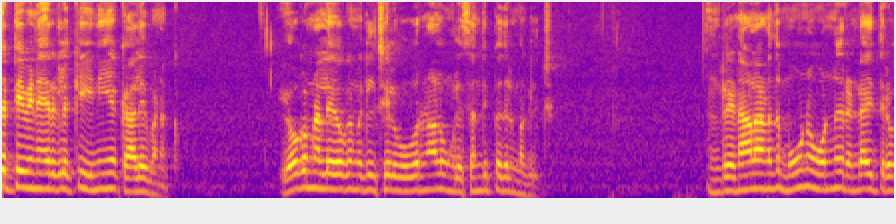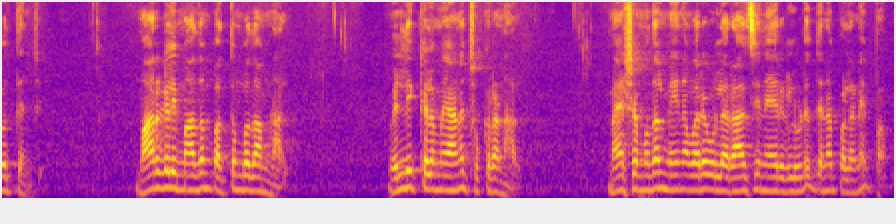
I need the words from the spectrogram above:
வேத டிவி நேயர்களுக்கு இனிய காலை வணக்கம். யோகம் நல்ல யோகம் நிகழ்ச்சியில் ஒவ்வொரு நாளும் உங்களை சந்திப்பதில் மகிழ்ச்சி. இன்றைய நாளானது மூணு ஒன்று ரெண்டாயிரத்தி இருபத்தஞ்சு. மார்கழி மாதம் பத்தொன்பதாம் நாள். வெள்ளிக்கிழமையான சுக்கர நாள். மேஷம் முதல் மீன வரை உள்ள ராசி நேயர்களுடைய தினப்பலனை பார்ப்போம்.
